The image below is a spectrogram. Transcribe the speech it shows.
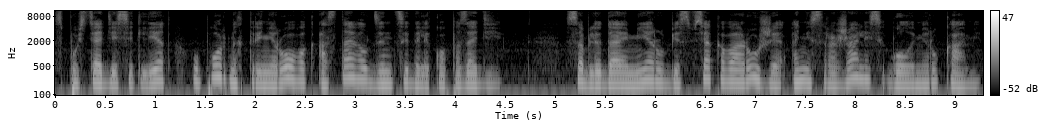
спустя 10 лет упорных тренировок оставил дзинцы далеко позади. Соблюдая меру, без всякого оружия, они сражались голыми руками.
